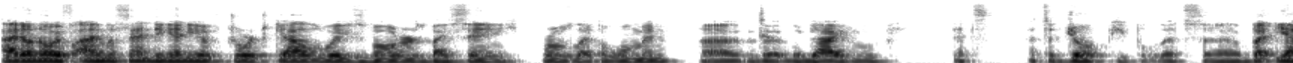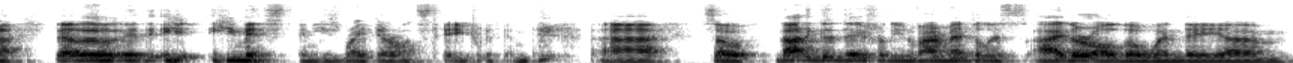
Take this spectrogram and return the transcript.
I don't know if I'm offending any of George Galloway's voters by saying he throws like a woman. Uh, the the guy who that's that's a joke, people. That's uh, but yeah, uh, he he missed, and he's right there on stage with him. Uh, so not a good day for the environmentalists either. Although when they um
